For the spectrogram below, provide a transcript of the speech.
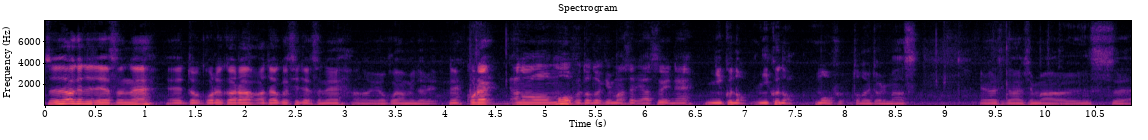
というわけでですね、えっ、ー、と、これから私ですね、あの、横山みどり。ね、これ、あの、毛布届きました。安いね、肉の、肉の毛布届いております。よろしくお願いします。うん。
